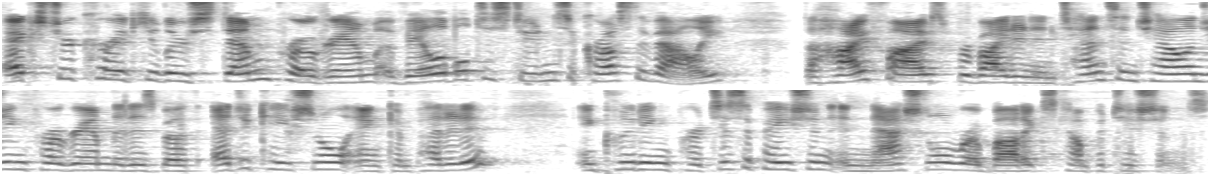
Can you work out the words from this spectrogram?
extracurricular STEM program available to students across the valley. The High Fives provide an intense and challenging program that is both educational and competitive, including participation in national robotics competitions.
